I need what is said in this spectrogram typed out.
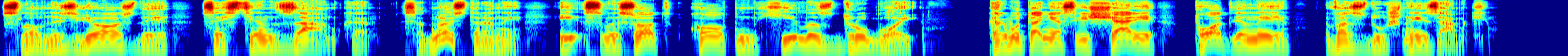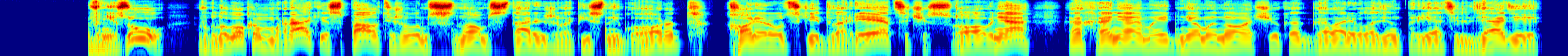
словно звезды со стен замка, с одной стороны, и с высот Колтон-Хилла с другой, как будто они освещали подлинные воздушные замки. Внизу, в глубоком мраке, спал тяжелым сном старый живописный город, Холлерудский дворец и часовня, охраняемые днем и ночью, как говаривал один приятель дяди,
